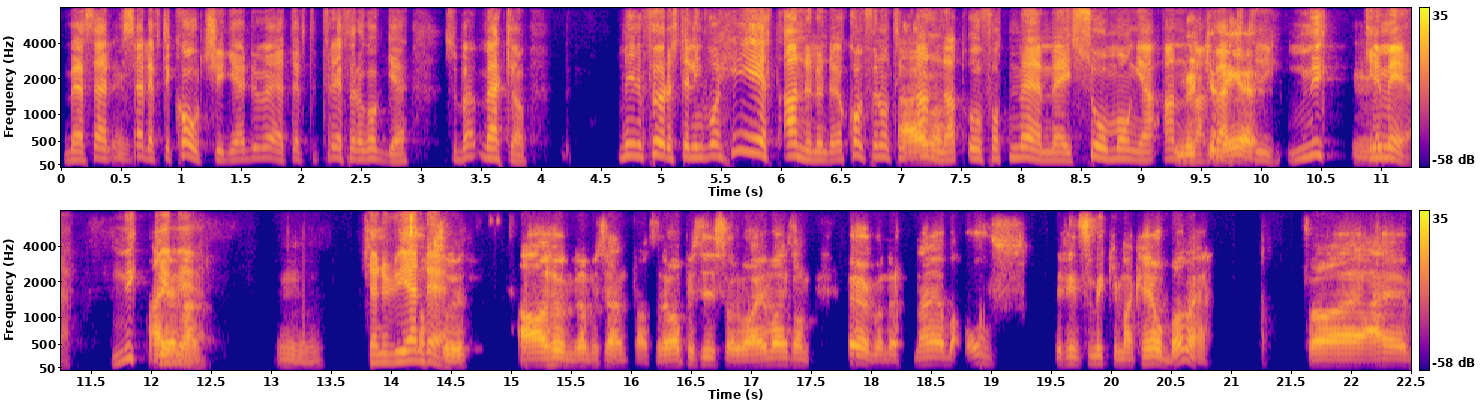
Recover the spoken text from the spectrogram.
Men sen, mm. sen efter coachingen, du vet, efter tre, fyra gånger, så märker jag min föreställning var helt annorlunda. Jag kom för någonting Aj, annat och fått med mig så många andra mycket verktyg. Mer. Mycket mm. mer. Mycket Aj, mer. Mm. Känner du igen Absolut. det? Ja, hundra procent. Alltså. Det var precis så det var. Det var en sån ögonöppnare. Jag bara, det finns så mycket man kan jobba med. Så, äh,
